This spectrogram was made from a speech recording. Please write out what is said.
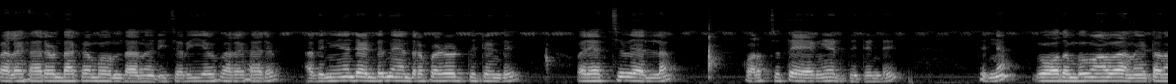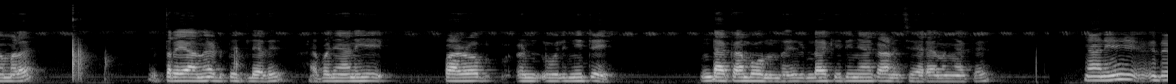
പലഹാരം ഉണ്ടാക്കാൻ പോകുന്നതാണ്. ഒരു ചെറിയ പലഹാരം. അതിന് ഞാൻ രണ്ട് നേന്ത്രപ്പഴം എടുത്തിട്ടുണ്ട്. ഒരച്ച് വെല്ലം കുറച്ച് തേങ്ങ എടുത്തിട്ടുണ്ട്. പിന്നെ ഗോതമ്പ് മാവാണ് കേട്ടോ നമ്മൾ ഇത്രയാണ് എടുത്തിട്ടുള്ളത്. അപ്പോൾ ഞാൻ ഈ പഴം ഉരിഞ്ഞിട്ടേ ഉണ്ടാക്കാൻ പോകുന്നത്. ഉണ്ടാക്കിയിട്ട് ഞാൻ കാണിച്ചു തരാം നിങ്ങൾക്ക്. ഞാൻ ഇത്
